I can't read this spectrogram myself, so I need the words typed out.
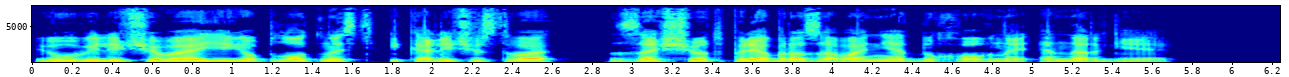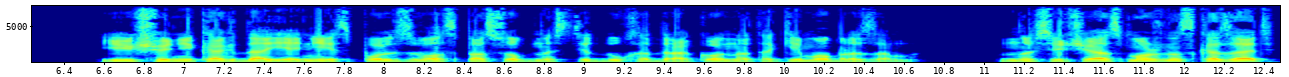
и увеличивая ее плотность и количество за счет преобразования духовной энергии. Еще никогда я не использовал способности духа дракона таким образом, но сейчас, можно сказать,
